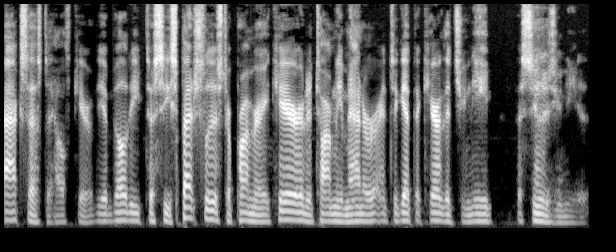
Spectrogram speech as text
access to healthcare, the ability to see specialists or primary care in a timely manner and to get the care that you need as soon as you need it.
